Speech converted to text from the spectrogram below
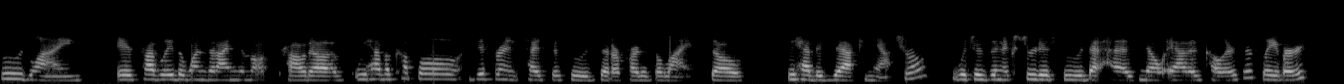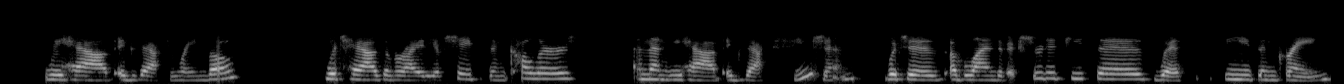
food line is probably the one that I'm the most proud of. We have a couple different types of foods that are part of the line. So we have Exact Natural, which is an extruded food that has no added colors or flavors. We have Exact Rainbow, which has a variety of shapes and colors. And then we have Exact Fusion, which is a blend of extruded pieces with seeds and grains.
